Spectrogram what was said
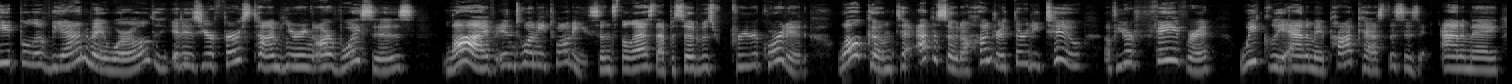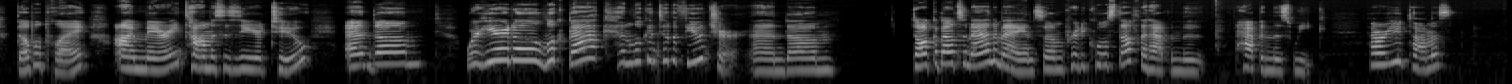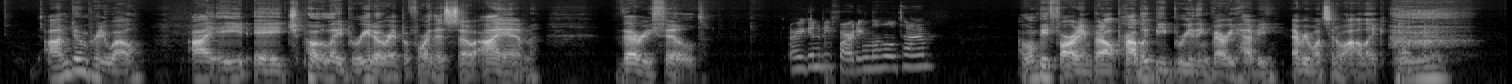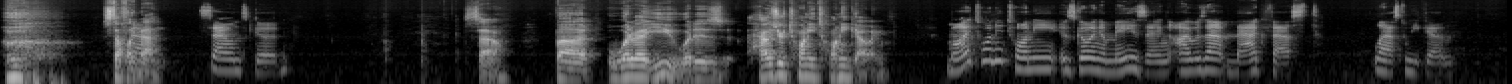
people of the anime world. It is your first time hearing our voices live in 2020 since the last episode was pre recorded. Welcome to episode 132 of your favorite weekly anime podcast. This is Anime Double Play. I'm Mary, Thomas is here too, and um, we're here to look back and look into the future and um, talk about some anime and some pretty cool stuff that happened, th- happened this week. How are you, Thomas? I'm doing pretty well. I ate a Chipotle burrito right before this, so I am very filled. Are you going to be farting the whole time? I won't be farting, but I'll probably be breathing very heavy every once in a while, like stuff like that. Sounds good. So, but what about you? What is how's your 2020 going? My 2020 is going amazing. I was at MagFest last weekend,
